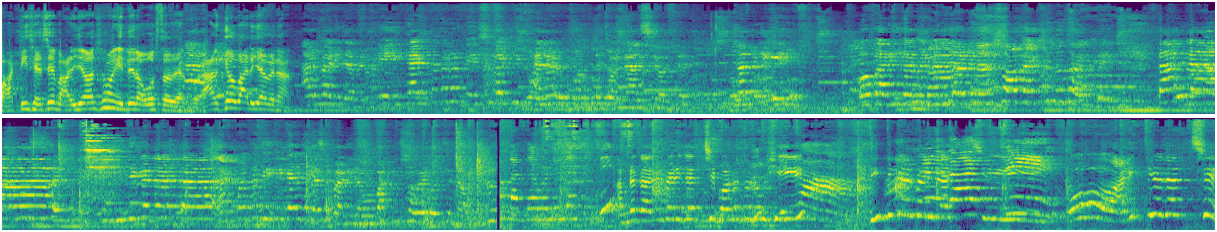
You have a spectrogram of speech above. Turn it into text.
পার্টি শেষে বাড়ি যাওয়ার সময় এদের অবস্থা দেখো আর কেউ বাড়ি যাবে না। আর বাড়ি যাবে মানে এই টাইমটা তারা বেশি আর কি খেলার মধ্যে চলে আসে ওদের। ও বাড়ি যাবে না সব একসাথে থাকবে। টাটা। দিদিকে টাটা। একমাত্র দিদিকাই বলেছে বাড়ি যাব বাকি সবাই বলছে যাব আমরা গাড়ি বাড়ি যাচ্ছি বলো তো রুহি দিদিকার বাড়ি যাচ্ছি ও আরেকটিও যাচ্ছে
